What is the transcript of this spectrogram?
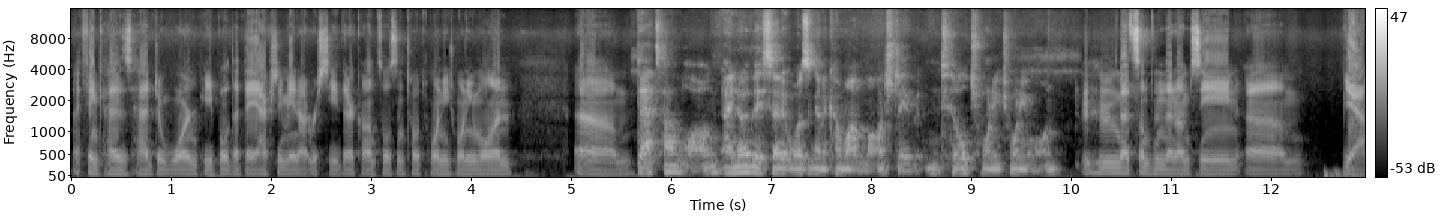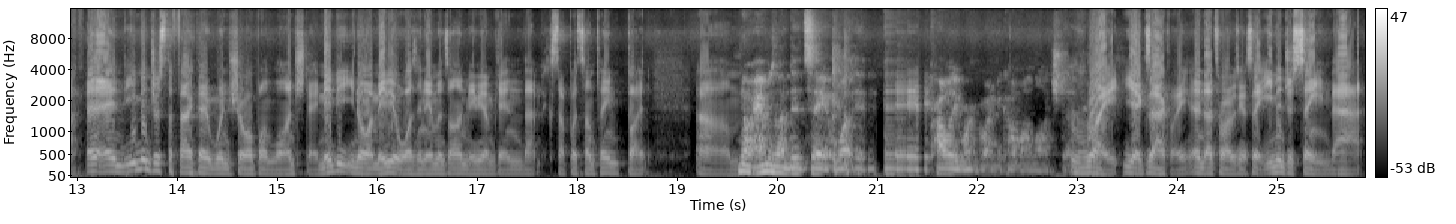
I think, has had to warn people that they actually may not receive their consoles until 2021. Um, That's how long? I know they said it wasn't going to come on launch day, but until 2021. hmm that's something that I'm seeing. Um, yeah, and, and even just the fact that it wouldn't show up on launch day. Maybe you know what? Maybe it wasn't Amazon. Maybe I'm getting that mixed up with something. But um, No, Amazon did say it was. It, they probably weren't going to come on launch day. Right. Yeah, exactly. And that's what I was going to say. Even just saying that,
